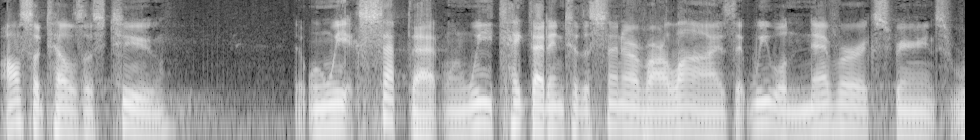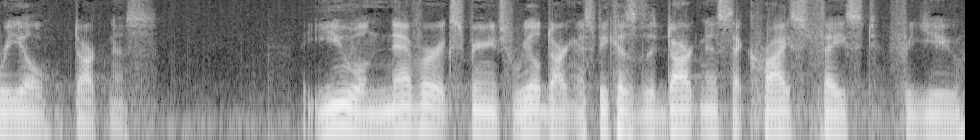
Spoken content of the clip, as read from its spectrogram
also tells us, too, that when we accept that, when we take that into the center of our lives, that we will never experience real darkness. You will never experience real darkness because of the darkness that Christ faced for you.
